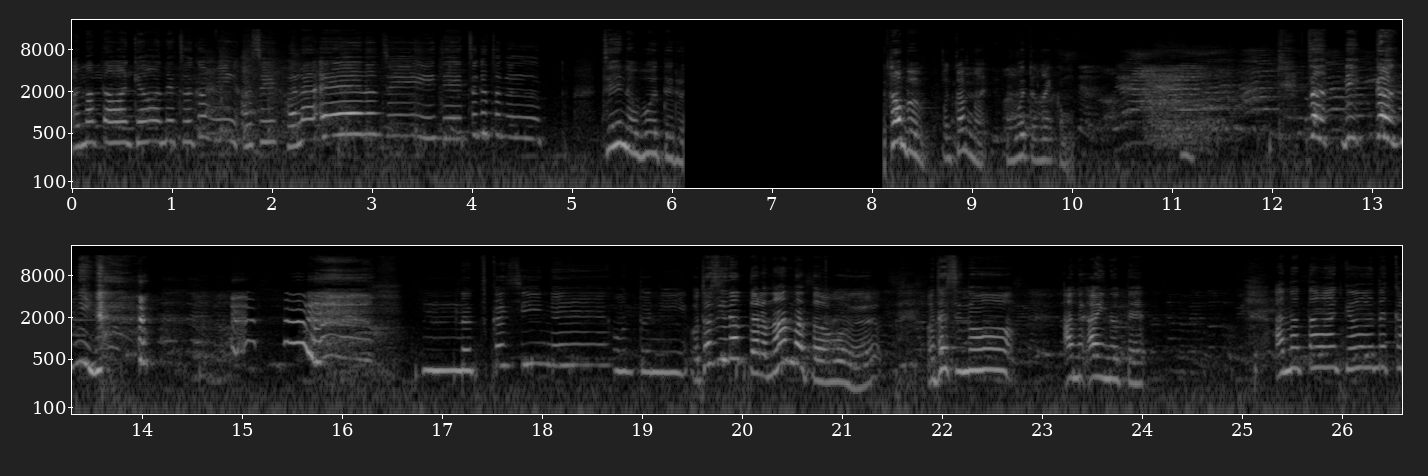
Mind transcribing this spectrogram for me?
あなたは今日でつぐみおしほら NGT つぐつぐ全員で覚えてる多分わかんない覚えてないかもザリガニったら何だと思う？私のあの愛の手。あなたは今日の帰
